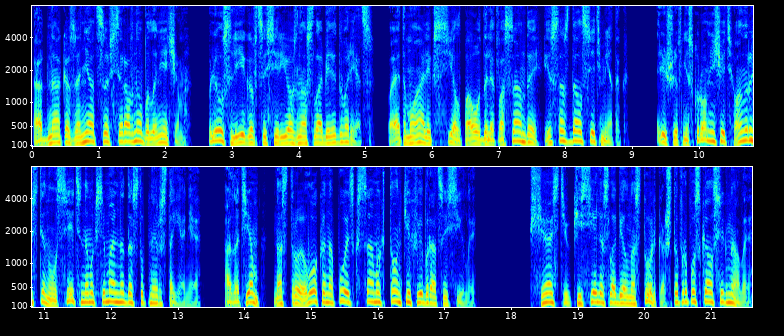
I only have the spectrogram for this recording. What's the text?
Однако заняться все равно было нечем. Плюс лиговцы серьезно ослабили дворец, поэтому Алекс сел поодаль от Васанды и создал сеть меток. Решив не скромничать, он растянул сеть на максимально доступное расстояние, а затем настроил око на поиск самых тонких вибраций силы. К счастью, кисель ослабел настолько, что пропускал сигналы.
